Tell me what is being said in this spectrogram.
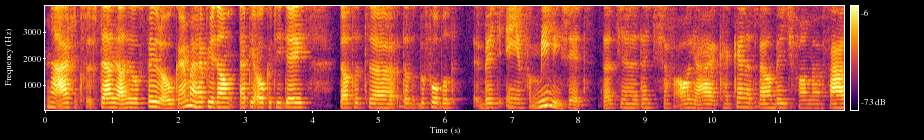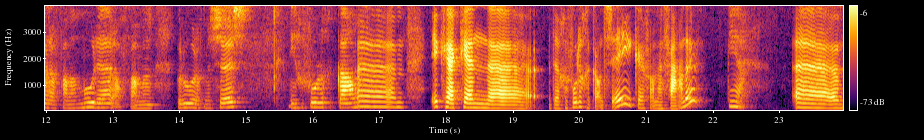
nou, eigenlijk vertel je al heel veel ook, hè. Maar heb je dan heb je ook het idee dat het, eh, dat het bijvoorbeeld een beetje in je familie zit? Dat je, dat je zegt van, oh ja, ik herken het wel een beetje van mijn vader of van mijn moeder of van mijn broer of mijn zus. Die gevoelige kant. Ehm, ik herken eh, de gevoelige kant zeker van mijn vader. ja. Ehm,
